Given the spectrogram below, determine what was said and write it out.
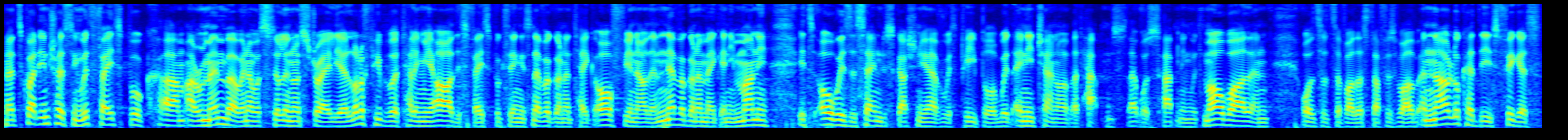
Now, it's quite interesting with Facebook. Um, I remember when I was still in Australia, a lot of people were telling me, oh, this Facebook thing is never going to take off. You know, they're never going to make any money. It's always the same discussion you have with people with any channel that happens. That was happening with mobile and all sorts of other stuff as well. And now look at these figures.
